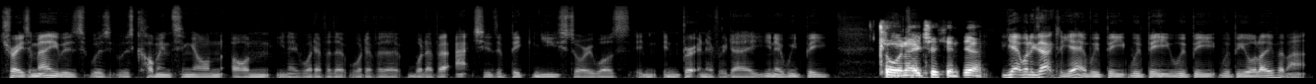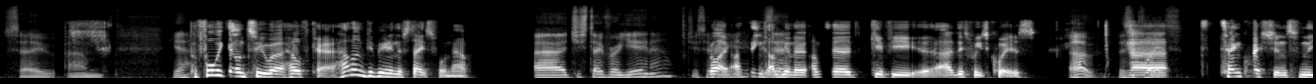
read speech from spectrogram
Theresa May was, was, was commenting on, on you know whatever the whatever the, whatever actually the big news story was in, in Britain every day. You know we'd be chlorinated chicken, yeah, yeah. Well, exactly, yeah. We'd be we'd be we'd be we'd be all over that. So um, yeah. Before we get on to uh, healthcare, how long have you been in the states for now? Uh, just over a year now. Just over Right, a I think Is I'm it- gonna I'm gonna give you uh, this week's quiz. Oh, there's a Uh, quiz. T- Ten questions from the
